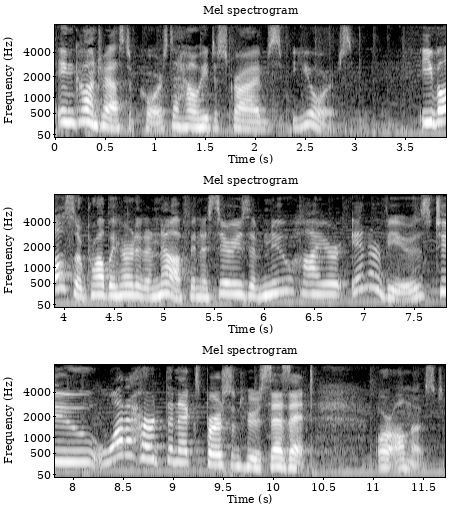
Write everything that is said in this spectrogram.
in contrast, of course, to how he describes yours. You've also probably heard it enough in a series of new hire interviews to want to hurt the next person who says it. Or almost.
